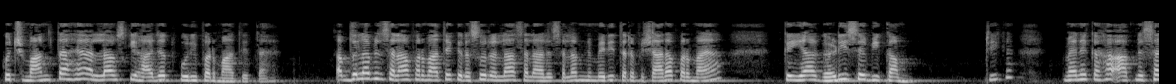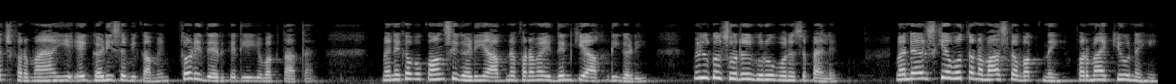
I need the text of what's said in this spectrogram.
کچھ مانگتا ہے، اللہ اس کی حاجت پوری فرما دیتا ہے۔ عبداللہ بن سلام فرماتے کہ رسول اللہ صلی اللہ علیہ وسلم نے میری طرف اشارہ فرمایا کہ یا گھڑی سے بھی کم۔ ٹھیک ہے؟ میں نے کہا، آپ نے سچ فرمایا، یہ ایک گھڑی سے بھی کم تھوڑی دیر کے لیے یہ وقت آتا ہے۔ میں نے کہا، وہ کون سی گھڑی ہے؟ آپ نے فرمایا دن کی آخری گھڑی۔ بالکل سورج غروب ہونے سے پہلے۔ میں نے ارض کیا وہ تو نماز کا وقت نہیں، فرمایا کیوں نہیں؟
